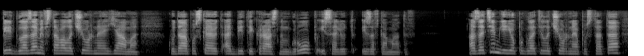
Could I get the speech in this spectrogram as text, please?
Перед глазами вставала черная яма, куда опускают обитый красным гроб и салют из автоматов. А затем ее поглотила черная пустота —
